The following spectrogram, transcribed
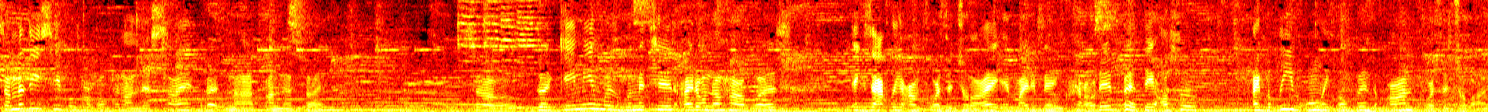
Some of these tables were open on this side, but not on this side. So the gaming was limited. I don't know how it was exactly on 4th of July. It might have been crowded, but they also, I believe, only opened on 4th of July.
